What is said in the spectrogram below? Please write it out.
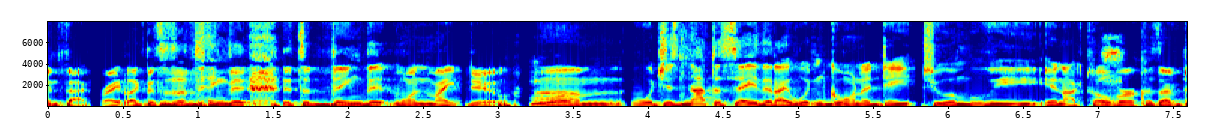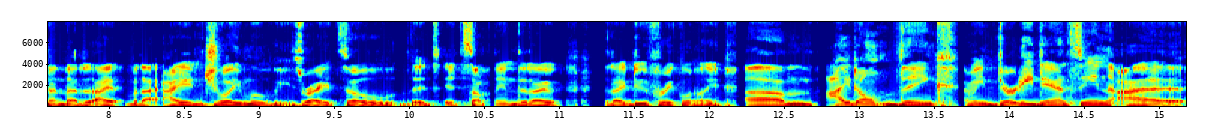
in fact, right? Like this is a thing that it's a thing that one might do. Mm-hmm. Um, which is not to say that I wouldn't go on a date to a movie in October because I've done that. I, but I, I enjoy movies, right? So it's, it's something that I, that I do frequently. Um, I don't think, I mean, Dirty Dancing, I,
